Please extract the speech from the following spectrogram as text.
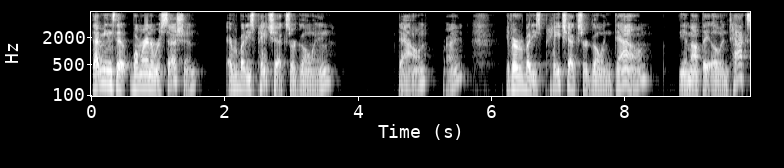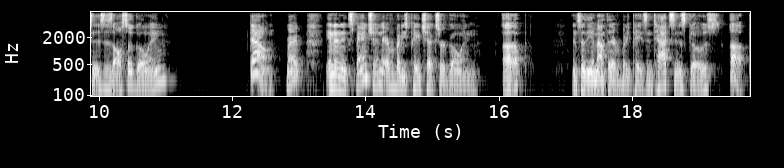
That means that when we're in a recession, everybody's paychecks are going down, right? If everybody's paychecks are going down, the amount they owe in taxes is also going down, right? In an expansion, everybody's paychecks are going up and so the amount that everybody pays in taxes goes up.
